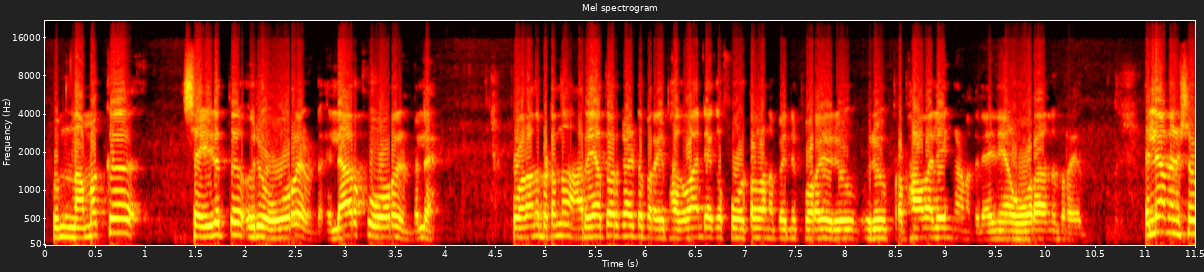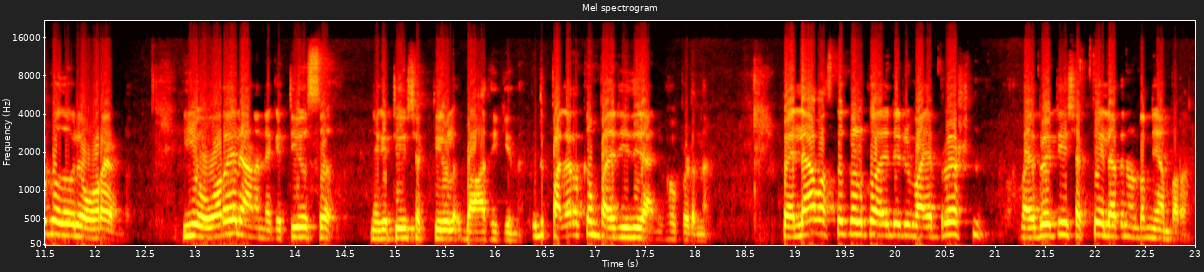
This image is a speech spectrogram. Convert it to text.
ഇപ്പം നമുക്ക് ശരീരത്ത് ഒരു ഓറയുണ്ട്. എല്ലാവർക്കും ഓറയുണ്ട് അല്ലെ? ഓറാന്ന് പെട്ടെന്ന് അറിയാത്തവർക്കായിട്ട് പറയും. ഭഗവാന്റെ ഒക്കെ ഫോട്ടോ കാണുമ്പോൾ അതിന്റെ പുറകെ ഒരു ഒരു പ്രഭാവലയം കാണത്തില്ല. അതിനെ ഓറ എന്ന് പറയുന്നത്. എല്ലാ മനുഷ്യർക്കും അതുപോലെ ഓറയുണ്ട്. ഈ ഓറയിലാണ് നെഗറ്റീവ്സ് നെഗറ്റീവ് ശക്തികൾ ബാധിക്കുന്നത്. ഇത് പലർക്കും പല രീതിയിൽ അനുഭവപ്പെടുന്നത്. ഇപ്പൊ എല്ലാ വസ്തുക്കൾക്കും അതിന്റെ ഒരു വൈബ്രേഷൻ വൈബ്രേറ്റീവ് ശക്തി എല്ലാത്തിനും ഉണ്ടെന്ന് ഞാൻ പറഞ്ഞു.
